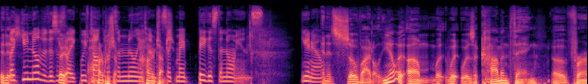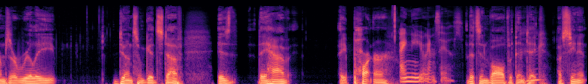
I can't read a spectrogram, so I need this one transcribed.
it is. like you know that this is Oh, yeah. like we've talked about this a million times times. it's like my biggest annoyance you know and it's so vital. You know what? Um, what, what was a common thing of firms that are really doing some good stuff is they have a partner i knew you were going to say this that's involved with Mhm. intake. I've seen it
